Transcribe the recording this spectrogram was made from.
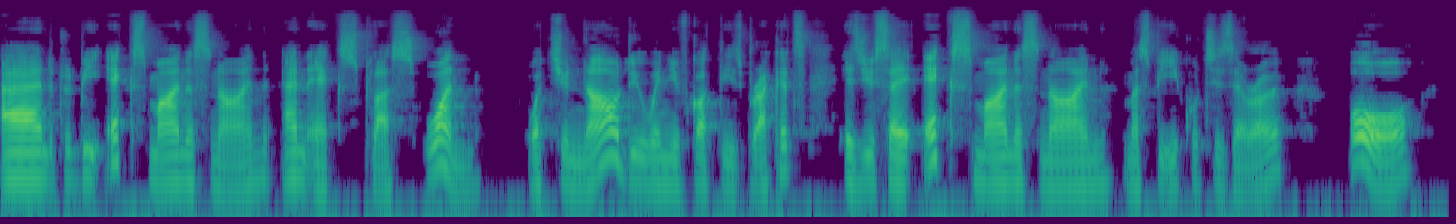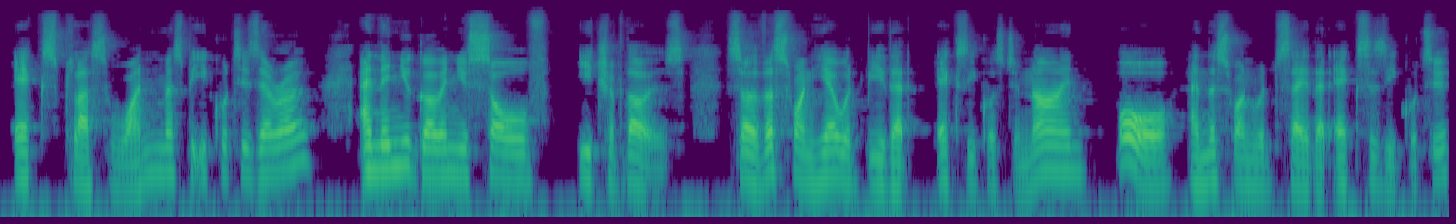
and it would be x minus 9 and x plus 1. What you now do when you've got these brackets is you say x minus 9 must be equal to 0, or x plus 1 must be equal to 0, and then you go and you solve each of those. So this one here would be that x equals to 9, or, and this one would say that x is equal to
